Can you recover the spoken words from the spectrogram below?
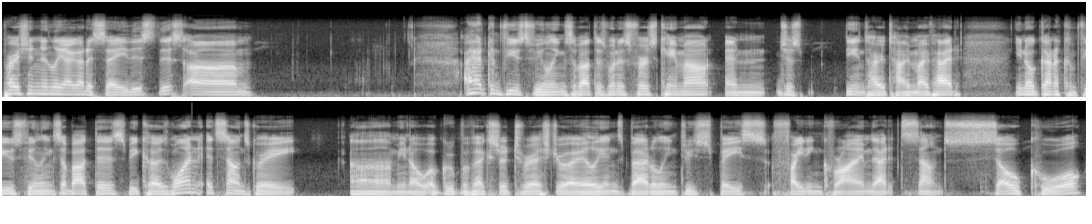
personally, I gotta say this this um. I had confused feelings about this when it first came out, and just the entire time I've had, you know, kind of confused feelings about this because one, it sounds great. Um, you know, a group of extraterrestrial aliens battling through space, fighting crime. That sounds so cool.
